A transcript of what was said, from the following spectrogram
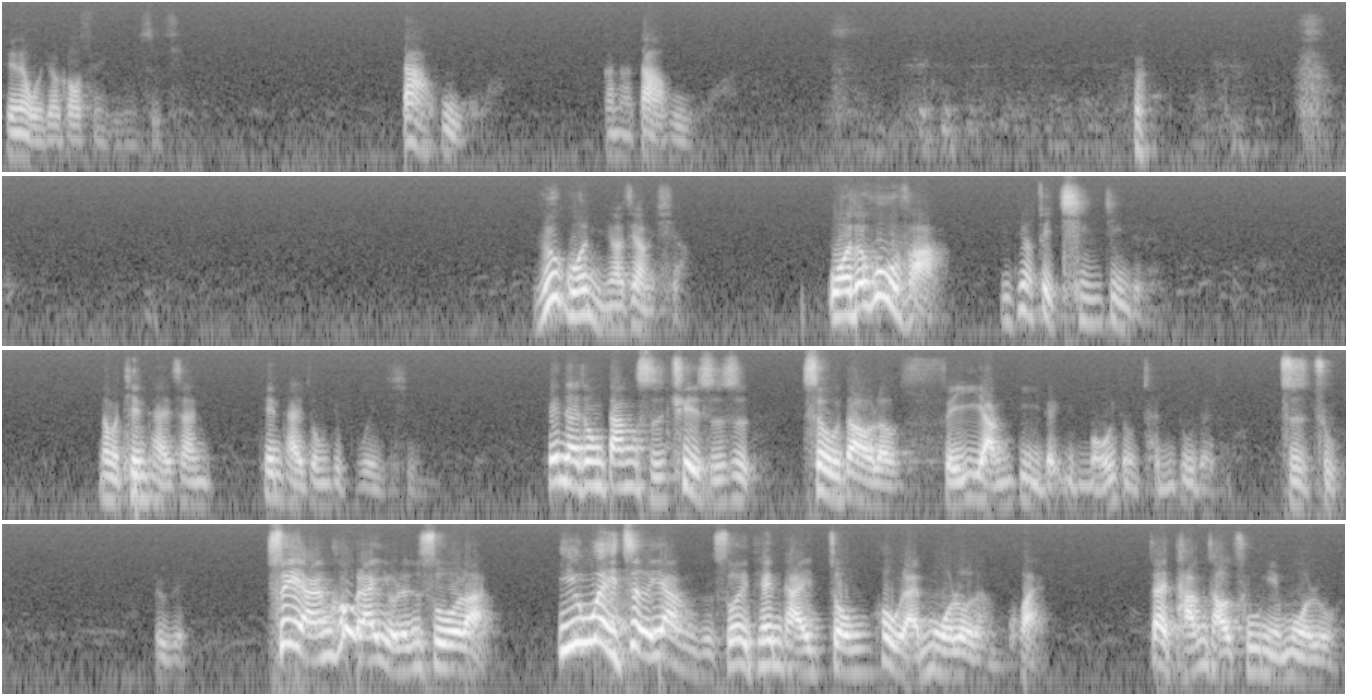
现在我就要告诉你一件事情，大护法，让他大护。如果你要这样想，我的护法一定要最亲近的人，那么天台山、天台宗就不会信。天台宗当时确实是受到了隋炀帝的某一种程度的资助，对不对？虽然后来有人说了，因为这样子，所以天台宗后来没落的很快，在唐朝初年没落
